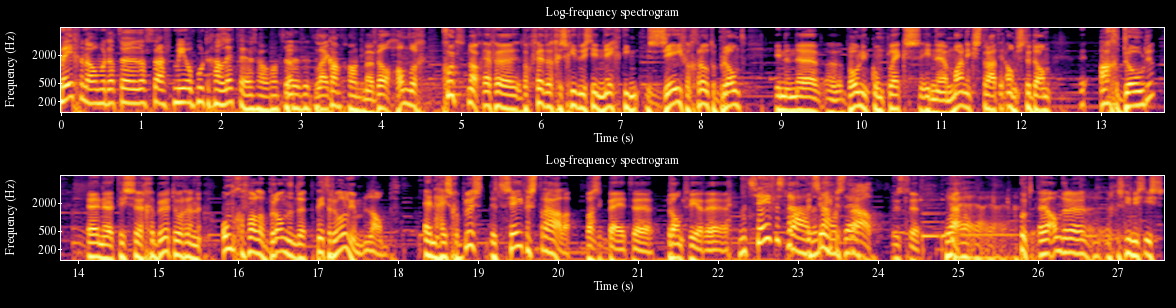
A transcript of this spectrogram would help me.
meegenomen dat, eh, dat ze daar meer op moeten gaan letten en zo. Want eh, dat, kan gewoon niet. me wel handig. Goed, nog even nog verder geschiedenis in 1907. Grote brand in een eh, eh, woningcomplex in uh, Marnixstraat in Amsterdam. Eh, acht doden. En eh, het is eh, gebeurd door een omgevallen brandende petroleumlamp. En hij is geblust met zeven stralen. Was ik bij het eh, brandweer... eh, Met zeven stralen. met nou, zeven straal. Dus, eh, Ja, nou, ja, ja, ja, ja. Goed, andere geschiedenis is...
